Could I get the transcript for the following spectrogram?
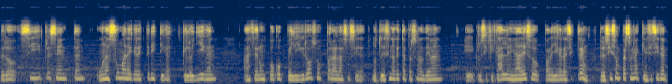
pero sí presentan una suma de características que lo llegan a ser un poco peligrosos para la sociedad. No estoy diciendo que estas personas deban eh, crucificarle ni nada de eso para llegar a ese extremo, pero sí son personas que necesitan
